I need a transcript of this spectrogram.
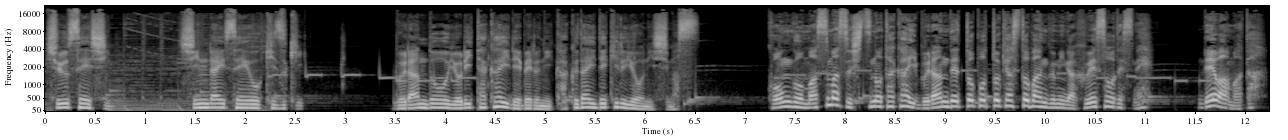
忠誠心信頼性を築きブランドをより高いレベルに拡大できるようにします。今後ますます質の高いブランデッドポッドキャスト番組が増えそうですね。ではまた。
